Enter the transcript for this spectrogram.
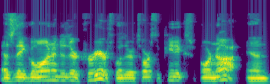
as they go on into their careers, whether it's orthopedics or not. And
